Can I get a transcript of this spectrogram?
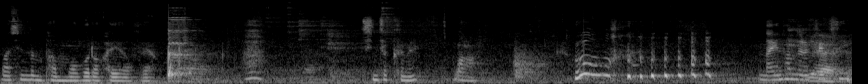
맛있는 밥 먹으러 가려고요. 헉, 진짜 크네. 와. 950?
